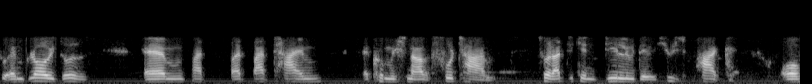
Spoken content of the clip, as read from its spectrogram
to employ those um, part, part, part-time uh, commissioners full-time so that they can deal with the huge pack of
